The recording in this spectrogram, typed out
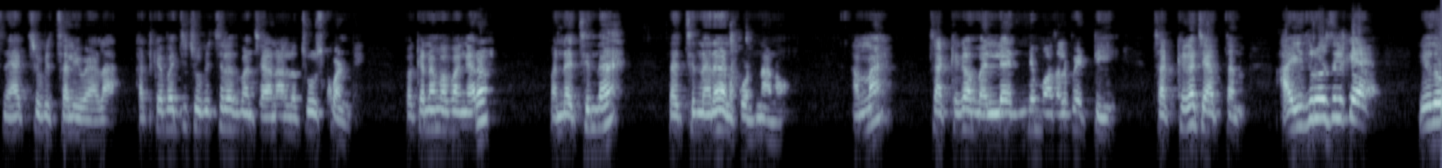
స్నాక్స్ చూపించాలి ఈవేళ. అటుక బజ్జి చూపించలేదు మన ఛానల్లో చూసుకోండి. ఓకేనమ్మా బంగారం? మరి నచ్చిందా? నచ్చిందని అనుకుంటున్నాను. అమ్మా చక్కగా మళ్ళీ అన్ని మొదలుపెట్టి చక్కగా చేస్తాను. ఐదు రోజులకే ఏదో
